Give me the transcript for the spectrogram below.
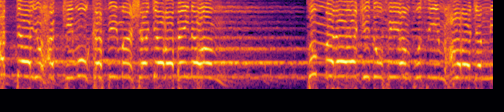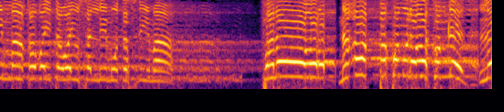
hatta yuhakkimuka fima shajara bainahum thumma la yajidu fi anfusihim harajan mimma qadayta wa yusallimu taslima fala rabb na apa kwa mola wako mlezi la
